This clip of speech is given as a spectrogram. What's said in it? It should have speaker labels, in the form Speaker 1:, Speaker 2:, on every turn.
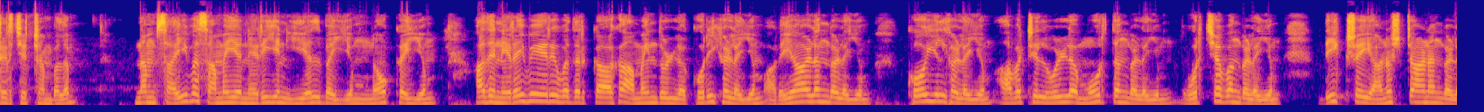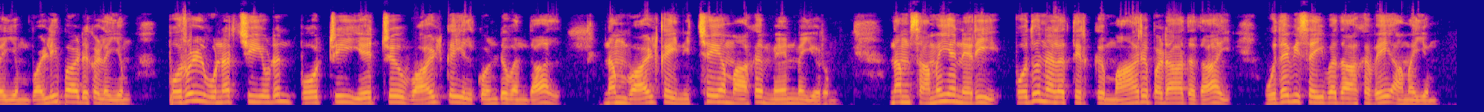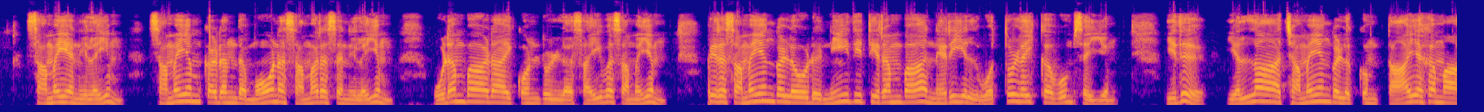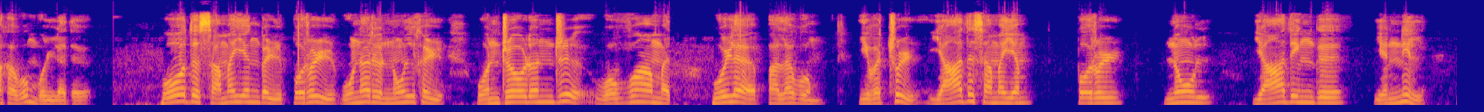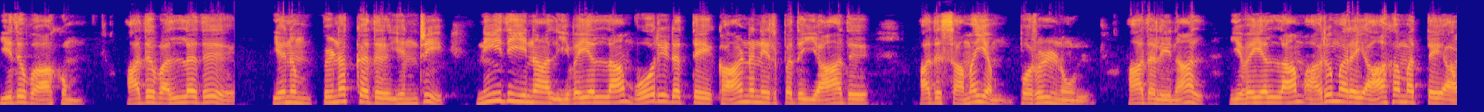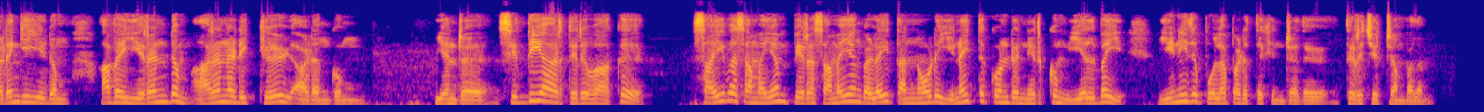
Speaker 1: திருச்சிற்றம்பலம். நம் சைவ சமய நெறியின் இயல்பையும் நோக்கையும் அது நிறைவேறுவதற்காக அமைந்துள்ள குறிகளையும் அடையாளங்களையும் கோயில்களையும் அவற்றில் உள்ள மூர்த்தங்களையும் உற்சவங்களையும் தீட்சை அனுஷ்டானங்களையும் வழிபாடுகளையும் பொருள் உணர்ச்சியுடன் போற்றி ஏற்று வாழ்க்கையில் கொண்டு வந்தால் நம் வாழ்க்கை நிச்சயமாக மேன்மையுறும். நம் சமய நெறி பொது நலத்திற்கு மாறுபடாததாய் உதவி செய்வதாகவே அமையும். சமய நிலையும் சமயம் கடந்த மோன சமரச நிலையும் உடம்பாடாய் கொண்டுள்ள சைவ சமயம் பிற சமயங்களோடு நீதி திறம்பா நெறியில் ஒத்துழைக்கவும் செய்யும். இது எல்லா சமயங்களுக்கும் தாயகமாகவும் உள்ளது. ஓது சமயங்கள் பொருள் உணரு நூல்கள் ஒன்றோடொன்று ஒவ்வாமல் உள பலவும். இவற்றுள் யாது சமயம் பொருள் நூல் யாதிங்கு எண்ணில் இதுவாகும். அது வல்லது எனும் பிணக்கது இன்றி நீதியினால் இவையெல்லாம் ஓரிடத்தே காண நிற்பது யாது? அது சமயம் பொருள் நூல். ஆதலினால் இவையெல்லாம் அருமறை ஆகமத்தை அடங்கியிடும் அவை இரண்டும் அறநடி கீழ் அடங்கும். என்ற சித்தியார் திருவாக்கு சைவ சமயம் பிற சமயங்களை தன்னோடு இணைத்து கொண்டு நிற்கும் இயல்பை இனிது புலப்படுத்துகின்றது. திருச்சிற்றம்பலம்.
